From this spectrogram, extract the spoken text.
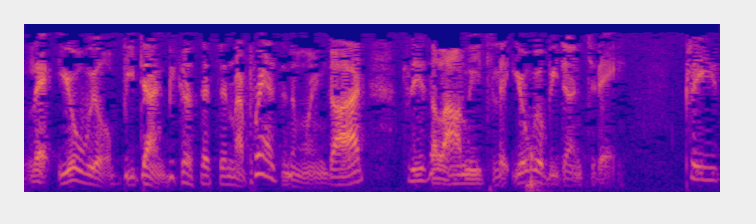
let your will be done because that's in my prayers in the morning. God, please allow me to let your will be done today. Please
